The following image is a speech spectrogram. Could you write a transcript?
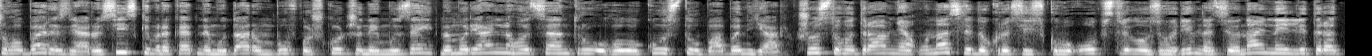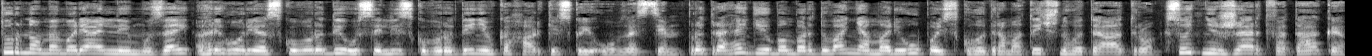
1 березня російським ракетним ударом був пошкоджений музей меморіального центру голокосту Бабин Яр. 6 травня. Унаслідок російського обстрілу згорів національний літературно-меморіальний музей Григорія Сковороди у селі Сковородинівка Харківської області. Про трагедію бомбардування Маріупольського Київського драматичного театру. Сотні жертв атаки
